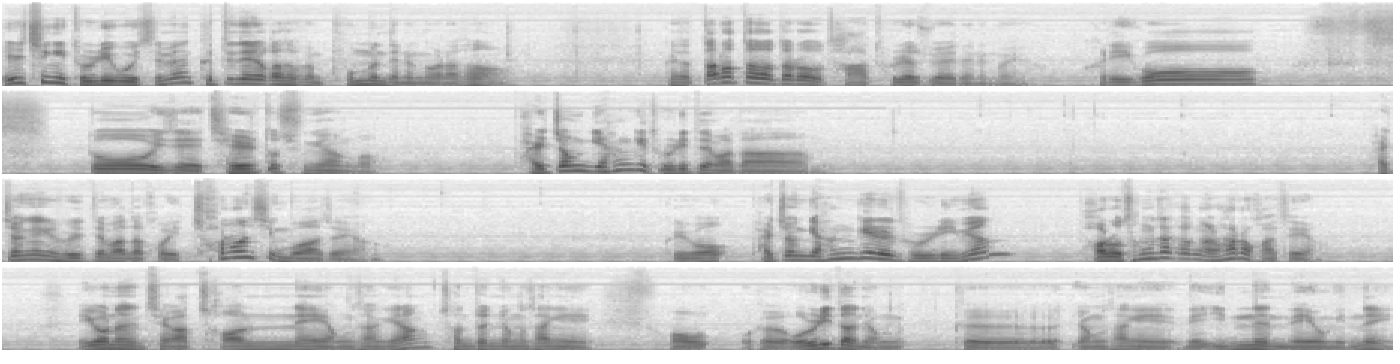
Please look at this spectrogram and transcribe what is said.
1층이 돌리고 있으면 그때 내려가서 그냥 보면 되는 거라서 그래서 따로따로 따로 다 돌려줘야 되는 거예요. 그리고 또 이제 제일 또 중요한 거 발전기 한 개 돌릴 때마다 발전기 돌릴 때마다 거의 천 원씩 모아져요. 그리고 발전기 한 개를 돌리면 바로 성장강을 하러 가세요. 이거는 제가 전의 영상이랑 전전 영상에 어, 그 올리던 영, 그 영상에 내- 있는 내용인데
